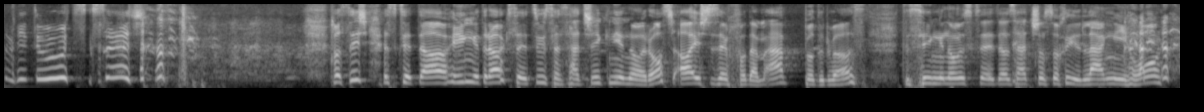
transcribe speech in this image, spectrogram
Wie du aussiehst. Was ist? Es sieht da hinten dran aus, als hättest du irgendwie noch eine Rost. Ah, ist das einfach von dem App oder was? Das hinten aussieht, als hättest du noch so ein bisschen lange Haare.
